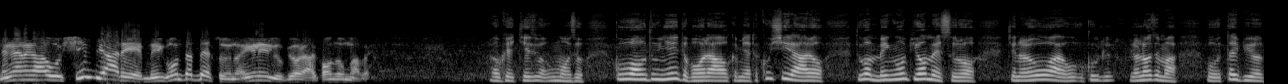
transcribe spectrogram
နိုင်ငံတကာကိုရှင်းပြတဲ့မိန်ကွန်းတက်သက်ဆိုရင်တော့အင်္ဂလိပ်လိုပြောတာအကောင်းဆုံးပါပဲ ဟုတ်ကဲ့ကျေးဇူးပါဦးမောင်ဆိုကိုအောင်သူငိမ့်သဘောထားခင်ဗျာတခုရှိတာကတော့ तू ကမိန်ကွန်းပြောမယ်ဆိုတော့ကျွန်တော်တို့ကဟိုအခုလောလောဆယ်မှာဟိုတိတ်ပြီးတော့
